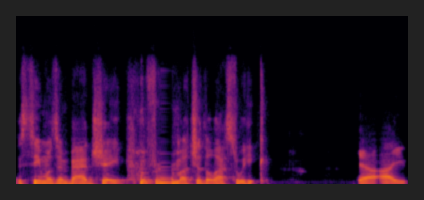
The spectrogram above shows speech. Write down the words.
this team was in bad shape for much of the last week. Yeah, I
